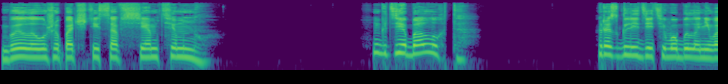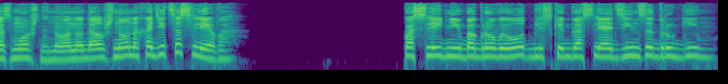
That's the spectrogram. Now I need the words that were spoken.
было уже почти совсем темно. Где болото? Разглядеть его было невозможно, но оно должно находиться слева. Последние багровые отблески гасли один за другим.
